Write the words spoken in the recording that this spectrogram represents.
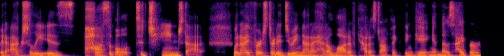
it actually is possible to change that. When I first started doing that, I had a lot of catastrophic thinking and those hyper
